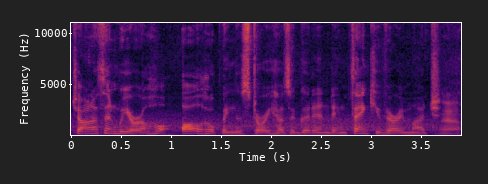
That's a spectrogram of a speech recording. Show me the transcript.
Jonathan, we are all hoping the story has a good ending. Thank you very much. Yeah.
